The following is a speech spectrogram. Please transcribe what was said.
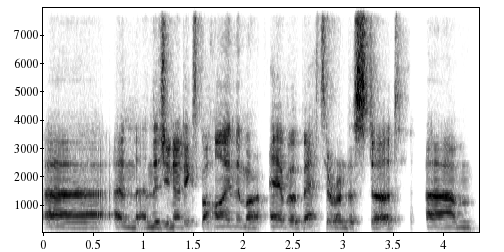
uh, and, and the genetics behind them are ever better understood. Um,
